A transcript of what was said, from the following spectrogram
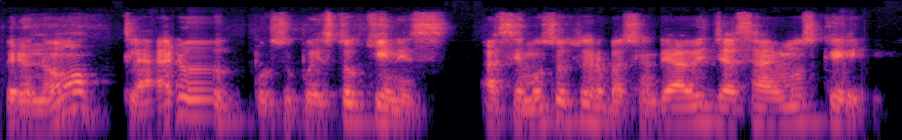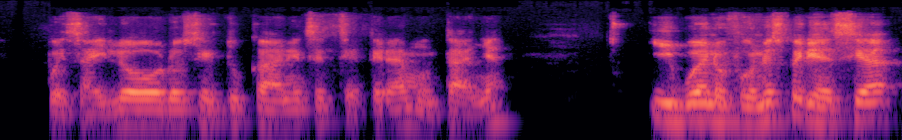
Pero no, claro, por supuesto, quienes hacemos observación de aves ya sabemos que pues hay loros, hay tucanes, etcétera, de montaña. Y bueno, fue una experiencia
